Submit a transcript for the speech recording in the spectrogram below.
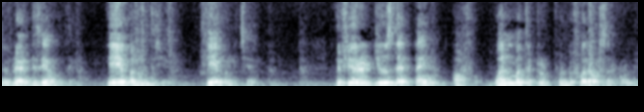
మీ ప్రయారిటీస్ ఏమవుతాయి? ఏ ఏ పనులు ముందు చేయాలి? ఏ ఏ పనులు చేయాలి? If you reduce that time of one month to twenty four hours అనుకోండి.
